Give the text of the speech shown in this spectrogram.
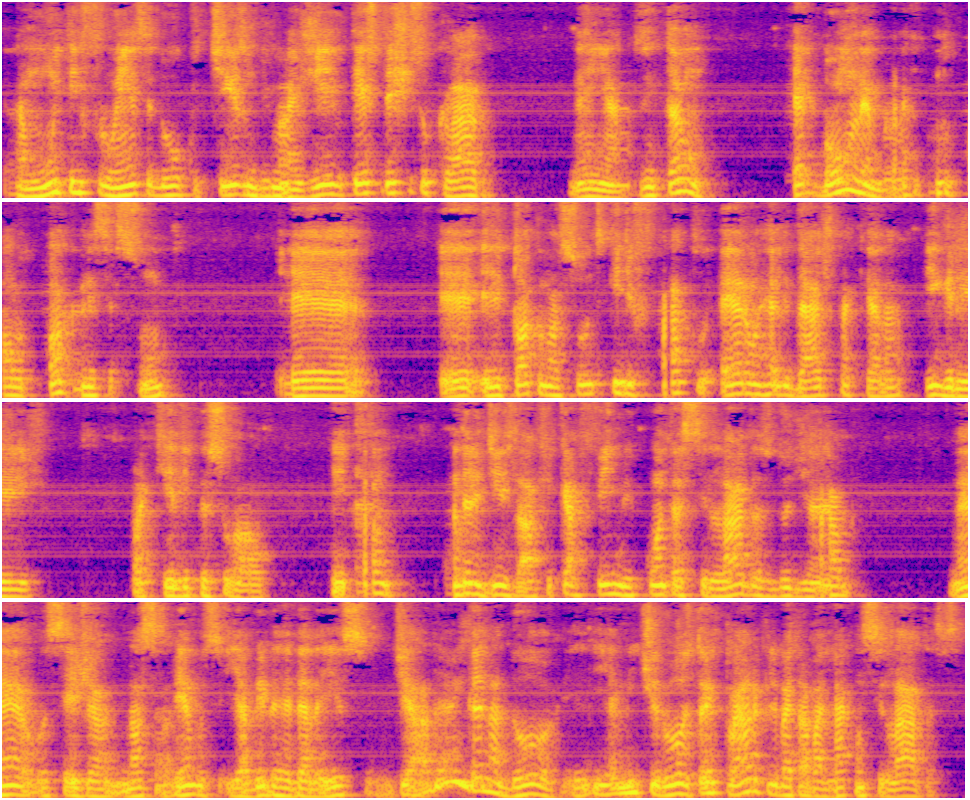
era muita influência do ocultismo, de magia, o texto deixa isso claro né, em Atos. Então, é bom lembrar que quando Paulo toca nesse assunto, é, é, ele toca um assunto que de fato era uma realidade para aquela igreja, para aquele pessoal. Então, quando ele diz lá, ficar firme contra as ciladas do diabo, né? Ou seja, nós sabemos, e a Bíblia revela isso, o diabo é enganador, ele é mentiroso, então é claro que ele vai trabalhar com ciladas.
